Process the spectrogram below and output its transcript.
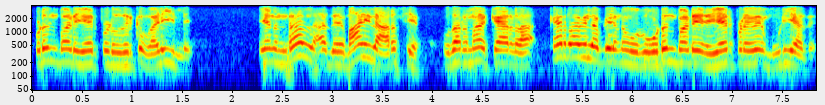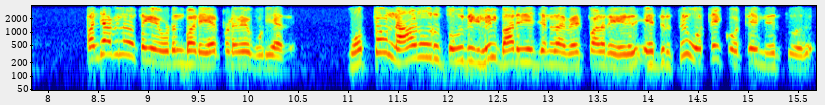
உடன்பாடு ஏற்படுவதற்கு வழி இல்லை. ஏனென்றால் அது மாநில அரசியல். உதாரணமாக கேரளா. கேரளாவில் அப்படியான ஒரு உடன்பாடு ஏற்படவே முடியாது. பஞ்சாபிலும் அத்தகைய உடன்பாடு ஏற்படவே முடியாது. மொத்தம் நானூறு தொகுதிகளில் பாரதிய ஜனதா வேட்பாளரை எதிர்த்து ஒற்றைக்கு ஒற்றை நிறுத்துவது.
